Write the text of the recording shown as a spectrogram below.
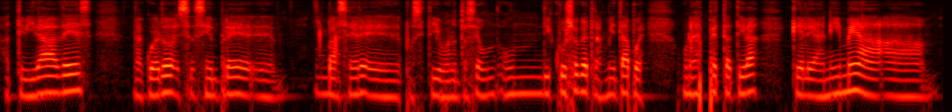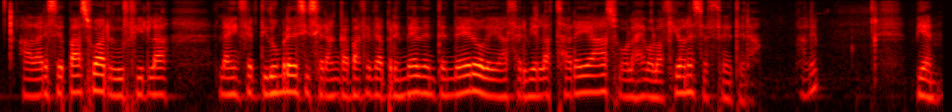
actividades, ¿de acuerdo? Eso siempre eh, va a ser positivo. Entonces, un, discurso que transmita pues unas expectativas que le anime a, dar ese paso, a reducir la, incertidumbre de si serán capaces de aprender, de entender o de hacer bien las tareas o las evaluaciones, etcétera. Bien,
